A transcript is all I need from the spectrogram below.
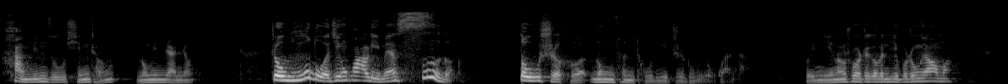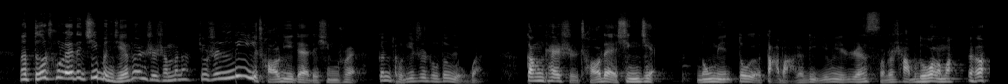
汉民族形成、农民战争，这五朵金花里面四个都是和农村土地制度有关的，所以你能说这个问题不重要吗？那得出来的基本结论是什么呢？就是历朝历代的兴衰跟土地制度都有关。刚开始朝代兴建，农民都有大把的地，因为人死的差不多了嘛，对吧？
